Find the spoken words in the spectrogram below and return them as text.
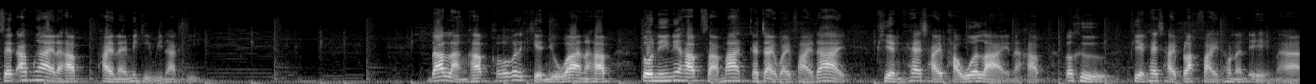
เซตอัพง่ายนะครับ ภายในไม่กี่วินาที ด้านหลังครับเขาก็จะเขียนอยู่ว่านะครับ ตัวนี้เนี่ยครับสามารถกระจาย Wi-Fi ได้เพียงแค่ใช้ power line นะครับ ก็คือเพียงแค่ใช้ปลั๊กไฟเท่านั้นเองนะฮะ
